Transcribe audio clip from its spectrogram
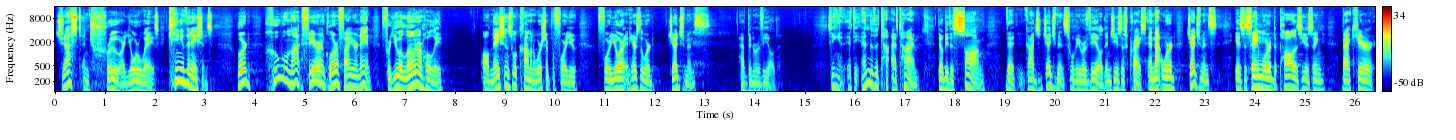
Just and true are your ways, King of the nations. Lord, who will not fear and glorify your name? For you alone are holy. All nations will come and worship before you, for your, and here's the word, judgments have been revealed. Seeing at the end of the t- of time, there'll be this song that God's judgments will be revealed in Jesus Christ. And that word judgments is the same word that Paul is using back here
